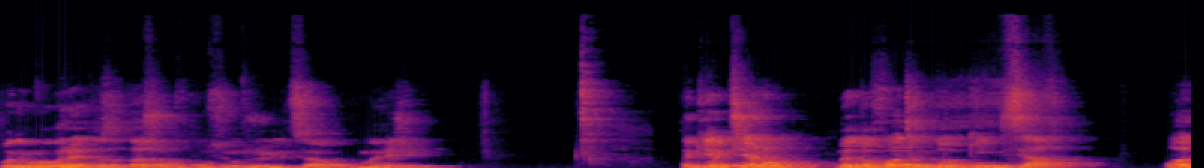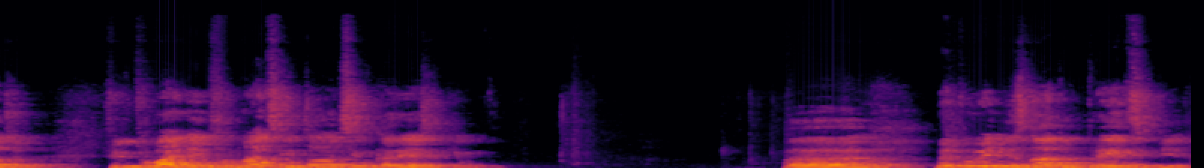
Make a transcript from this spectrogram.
будемо говорити за те, що розповсюджується в мережі. Таким чином, ми доходимо до кінця. Отже, фільтрування інформації та оцінка ризиків. Е, Ми повинні знати, в принципі,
